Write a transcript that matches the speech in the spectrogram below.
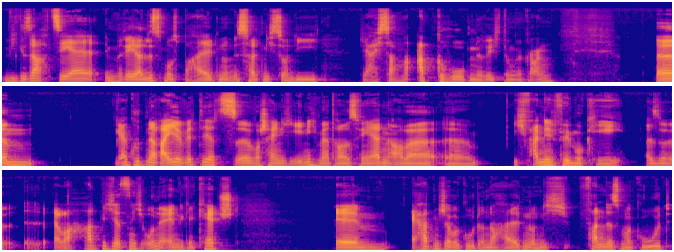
wie gesagt, sehr im Realismus behalten und ist halt nicht so in die, ja, ich sag mal, abgehobene Richtung gegangen. Ähm, ja, gut, eine Reihe wird jetzt äh, wahrscheinlich eh nicht mehr draus werden, aber äh, ich fand den Film okay. Also, äh, er hat mich jetzt nicht ohne Ende gecatcht. Ähm, er hat mich aber gut unterhalten und ich fand es mal gut,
